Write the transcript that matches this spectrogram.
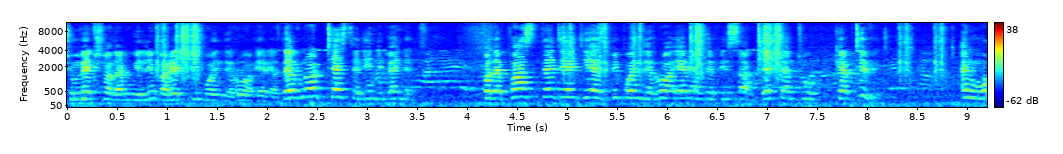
to make sure that we liberate people in the rural areas. They have not tested independence. For the past 38 years, people in the rural areas have been subjected to captivity. And why?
